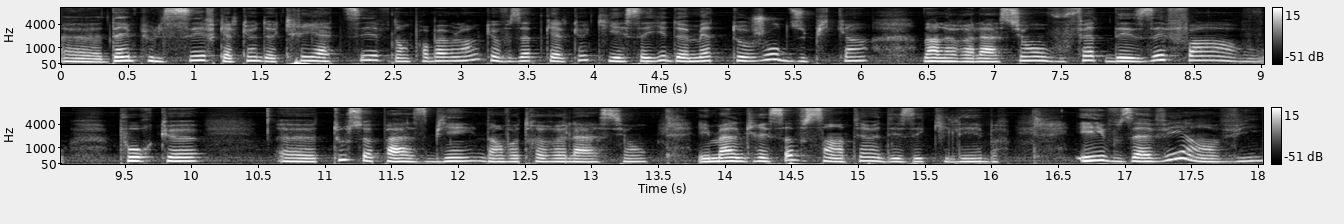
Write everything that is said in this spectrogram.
euh, d'impulsif, quelqu'un de créatif. Donc, probablement que vous êtes quelqu'un qui essayez de mettre toujours du piquant dans la relation. Vous faites des efforts pour que tout se passe bien dans votre relation. Et malgré ça, vous sentez un déséquilibre. Et vous avez envie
